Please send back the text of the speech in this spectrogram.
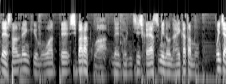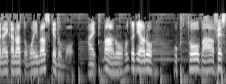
ね、3連休も終わって、しばらくはね、土日しか休みのない方も多いんじゃないかなと思いますけども、はい。まあ、あの、本当にあの、オクトーバーフェス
